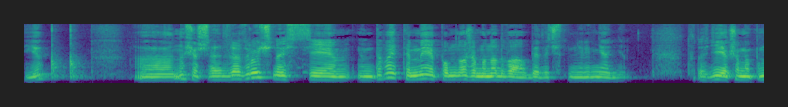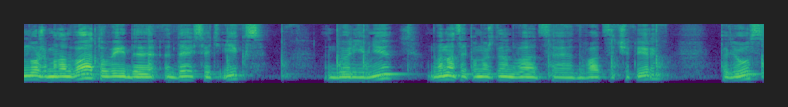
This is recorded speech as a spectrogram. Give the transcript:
Є? Е, Ну що ж, для зручності, давайте ми помножимо на 2 обидві частини рівняння. То тоді, якщо ми помножимо на 2, то вийде 10х дорівнює. 12 помножити на 2 це 24 плюс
